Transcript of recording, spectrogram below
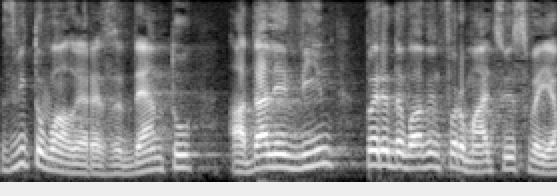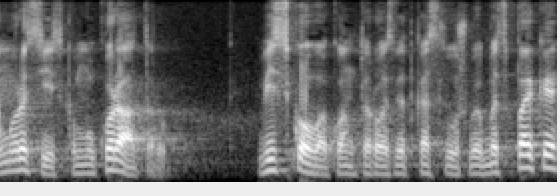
звітували резиденту, а далі він передавав інформацію своєму російському куратору. Військова контррозвідка Служби безпеки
